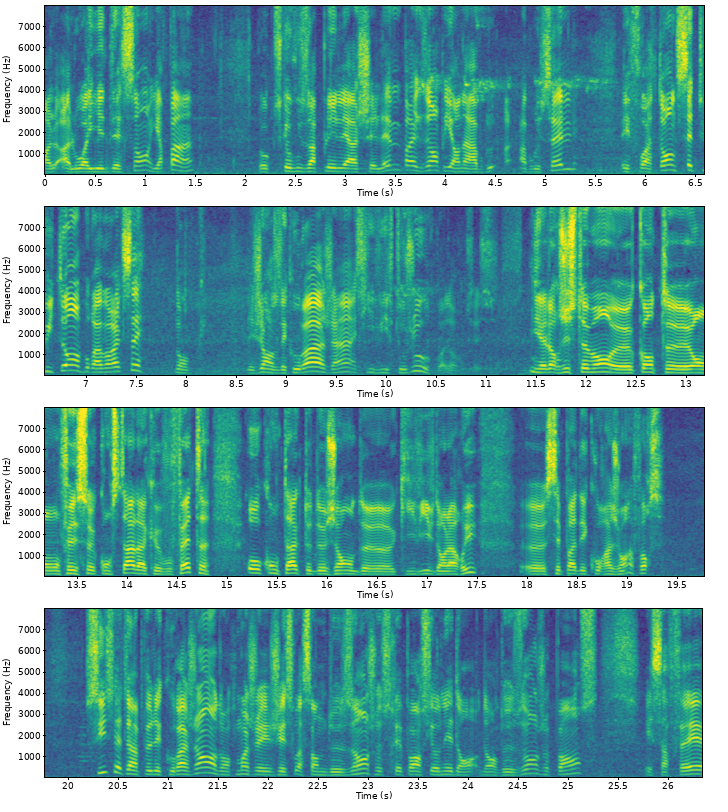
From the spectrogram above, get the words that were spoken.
à loyer décent, il n'y a pas. Hein. Donc ce que vous appelez les HLM par exemple, il y en a à, Bruxelles, et il faut attendre 7-8 ans pour avoir accès. Donc les gens se découragent, hein, s'ils vivent toujours. Et alors justement, euh, quand euh, on fait ce constat là que vous faites, au contact de gens qui vivent dans la rue, euh, c'est pas décourageant à force? Si, c'est un peu décourageant. Donc moi j'ai 62 ans, je serai pensionné dans, deux ans, je pense. Et ça fait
